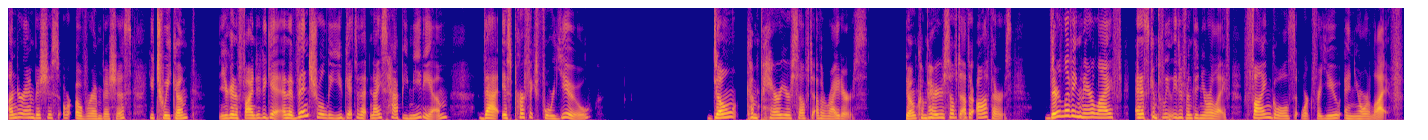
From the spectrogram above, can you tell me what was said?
under ambitious or over ambitious. You tweak them, you're going to find it again. And eventually you get to that nice happy medium that is perfect for you. Don't compare yourself to other writers. Don't compare yourself to other authors. They're living their life and it's completely different than your life. Find goals that work for you and your life.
